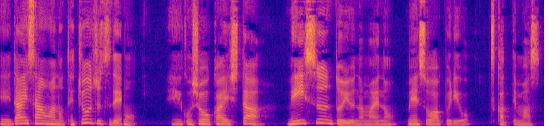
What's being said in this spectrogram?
えー、第3話の手帳術でも、えー、ご紹介したメイスーンという名前の瞑想アプリを使ってます。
